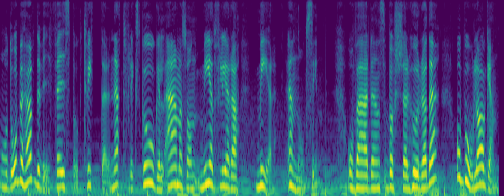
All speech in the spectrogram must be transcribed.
Och då behövde vi Facebook, Twitter, Netflix, Google, Amazon med flera mer än någonsin. Och världens börser hurrade och bolagen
